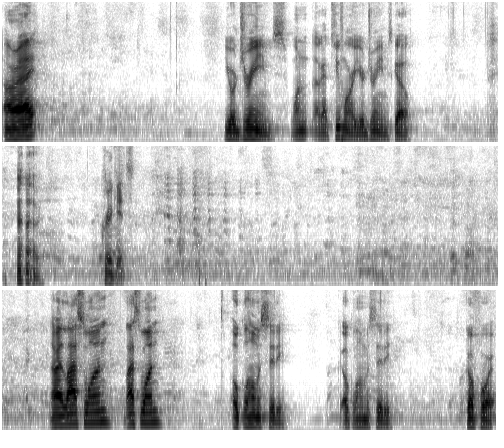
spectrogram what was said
All right. Your dreams. One I got two more. Your dreams. Go. Crickets. All right, last one. Last one. Oklahoma City. Oklahoma City. Go for it.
